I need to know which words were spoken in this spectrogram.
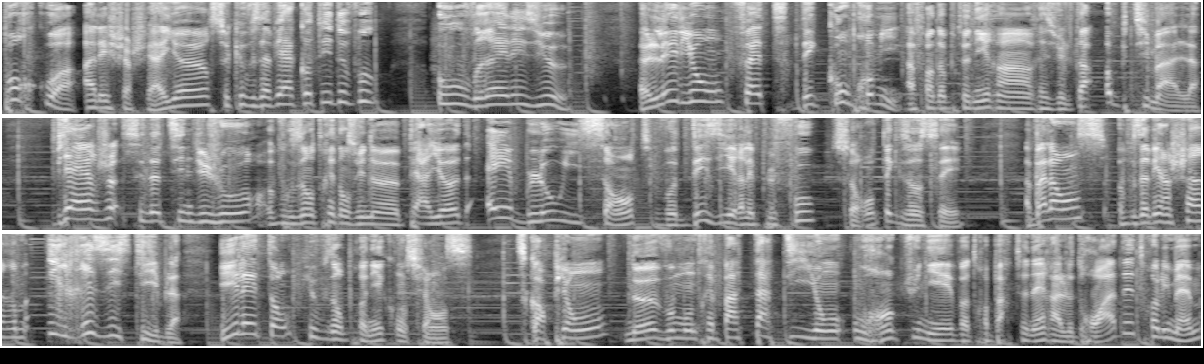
pourquoi aller chercher ailleurs ce que vous avez à côté de vous Ouvrez les yeux. Les lions, faites des compromis afin d'obtenir un résultat optimal. Vierge, c'est notre signe du jour. Vous entrez dans une période éblouissante. Vos désirs les plus fous seront exaucés. Balance, vous avez un charme irrésistible. Il est temps que vous en preniez conscience. Scorpion, ne vous montrez pas tatillon ou rancunier. Votre partenaire a le droit d'être lui-même.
